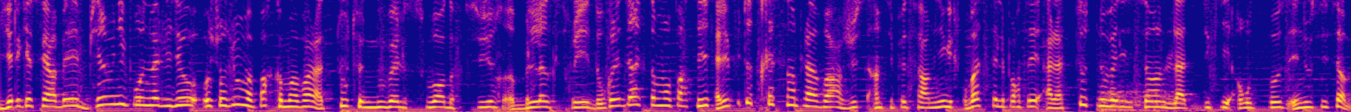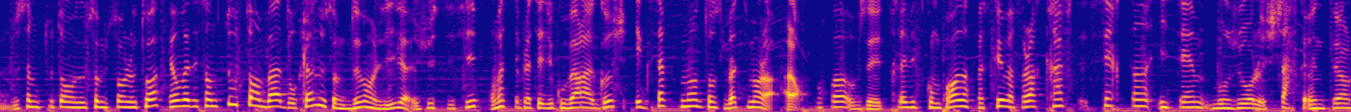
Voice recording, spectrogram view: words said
Y'a les gars c'est RB, bienvenue pour une nouvelle vidéo. Aujourd'hui on va voir comment avoir la toute nouvelle sword sur 3. Donc on est directement parti. Elle est plutôt très simple à avoir, juste un petit peu de farming. On va se téléporter à la toute nouvelle licence, la Tiki Outpost et nous y sommes. Nous sommes tout en, nous sommes sur le toit et on va descendre tout en bas. Donc là nous sommes devant l'île, juste ici. On va se déplacer du coup vers la gauche, exactement dans ce bâtiment là. Alors pourquoi? Vous allez très vite comprendre. Parce qu'il va falloir craft certains items. Bonjour le Shark Hunter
